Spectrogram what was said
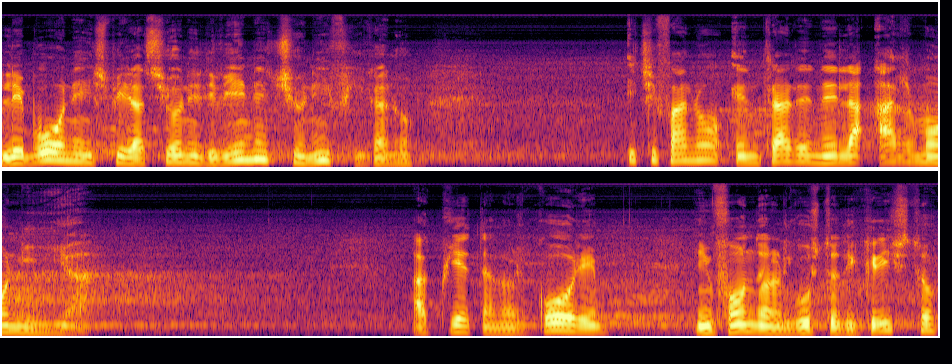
le buone ispirazioni divine ci unificano e ci fanno entrare nella armonia. Acquietano il cuore, infondono il gusto di Cristo,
